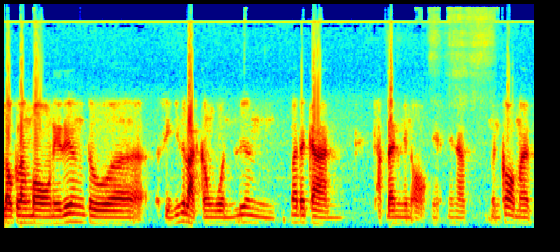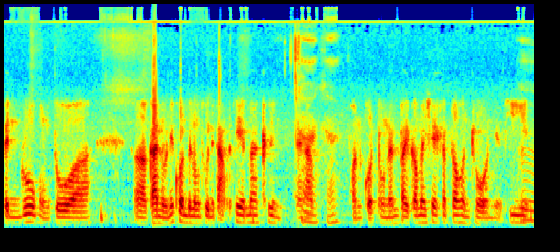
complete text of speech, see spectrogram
เรากำลังมองในเรื่องตัวสิ่งที่ตลาดกังวลเรื่องมาตรการผลักดันเงินออกเนี่ยนะครับ มันก็ออกมาเป็นรูปของตัวเอ่อการหนุนให้คนไปลงทุนในต่างประเทศมากขึ้นนะคค่ะรับค่ะผ่อนกดตรงนั้นไปก็ไม่ใช่ capital control อย่างที่อื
